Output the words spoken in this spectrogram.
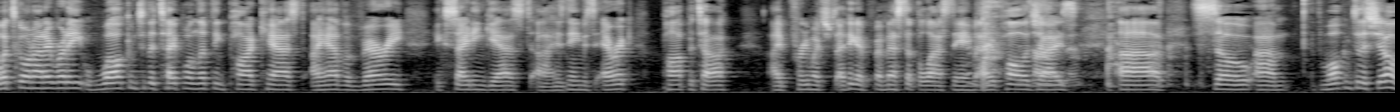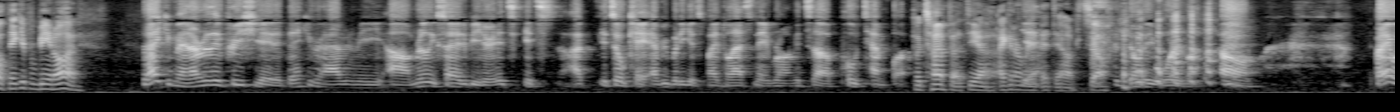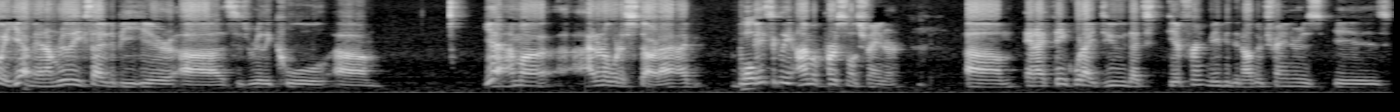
What's going on, everybody? Welcome to the Type 1 Lifting Podcast. I have a very exciting guest. Uh, his name is Erik Pompata. I pretty much, I think I messed up the last name. I apologize. uh, so, um, welcome to the show. Thank you for being on. Thank you, man. I really appreciate it. Thank you for having me. Uh, I'm really excited to be here. It's it's uh, it's okay. Everybody gets my last name wrong. It's uh, Potempa. Potempa, yeah. I gotta yeah. write that down. So don't even worry about it. Um, but anyway, yeah, man, I'm really excited to be here. Uh, this is really cool. Um, yeah, I'm a. I don't know where to start. I, I well, basically I'm a personal trainer, um, and I think what I do that's different maybe than other trainers is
